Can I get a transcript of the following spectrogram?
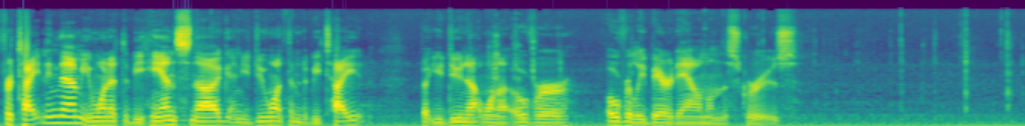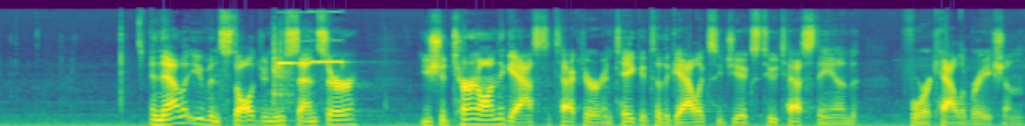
For tightening them, you want it to be hand snug and you do want them to be tight, but you do not want to over, overly bear down on the screws. And now that you've installed your new sensor, you should turn on the gas detector and take it to the Galaxy GX2 test stand for a calibration.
